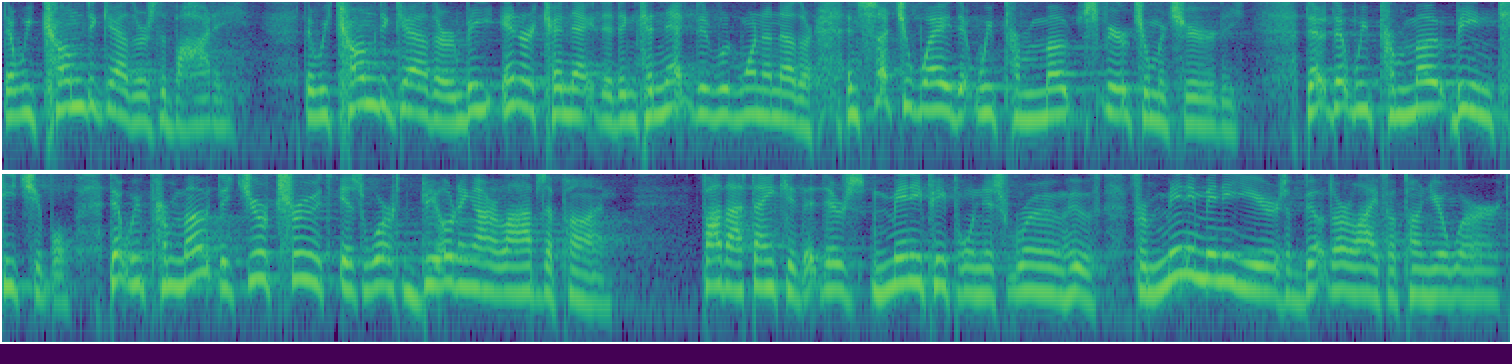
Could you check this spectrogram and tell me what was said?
that we come together as the body, that we come together and be interconnected and connected with one another in such a way that we promote spiritual maturity, that, that we promote being teachable, that we promote that your truth is worth building our lives upon. Father, I thank you that there's many people in this room who've, for many, many years, have built their life upon your word.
